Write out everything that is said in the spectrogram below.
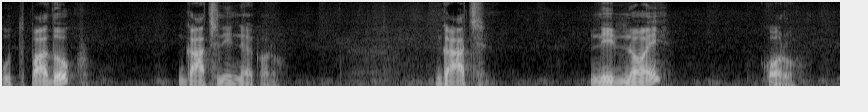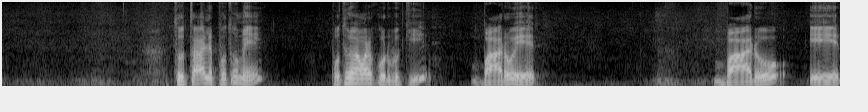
উৎপাদক গাছ নির্ণয় করো। গাছ নির্ণয় করো। তো তাহলে প্রথমে প্রথমে আমরা করব কি? বারো এর বারো এর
